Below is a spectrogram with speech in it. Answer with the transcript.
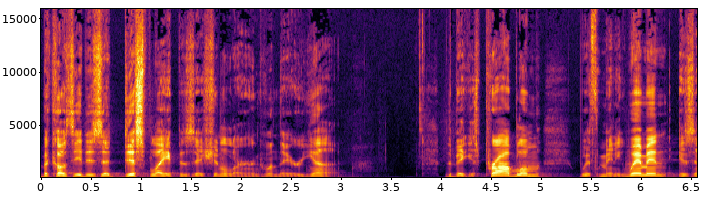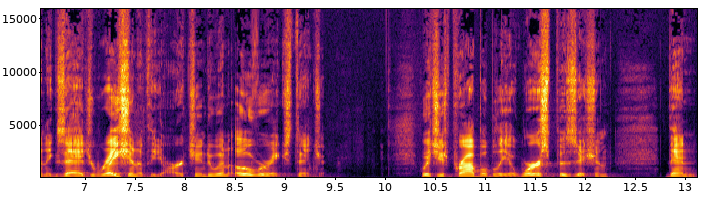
because it is a display position learned when they are young. The biggest problem with many women is an exaggeration of the arch into an overextension, which is probably a worse position than,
